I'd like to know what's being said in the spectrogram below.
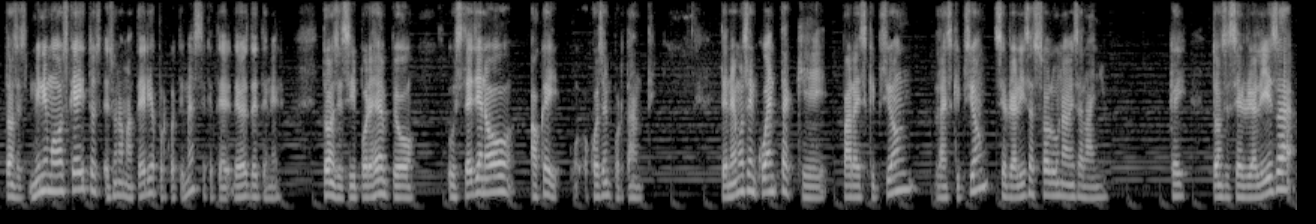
Entonces, mínimo dos créditos es una materia por cuatrimestre que te debes de tener. Entonces, si por ejemplo usted llenó, ok, cosa importante, tenemos en cuenta que para inscripción, la inscripción se realiza solo una vez al año. Ok, entonces se realiza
